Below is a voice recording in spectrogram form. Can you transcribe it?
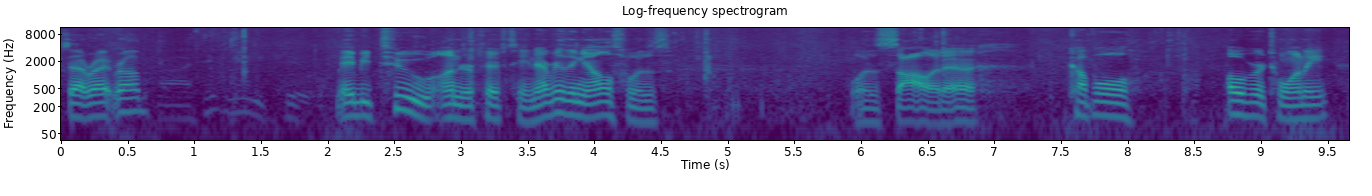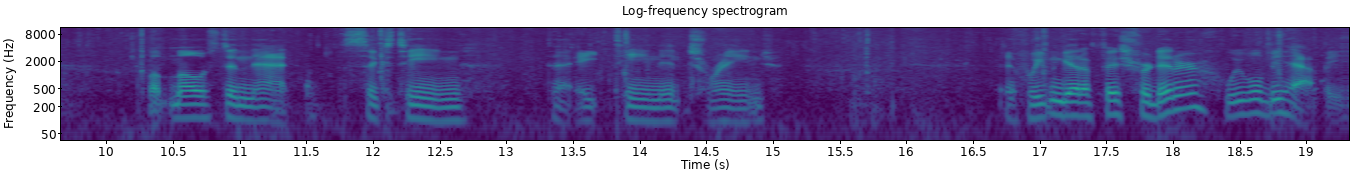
Is that right, Rob? Uh, I think maybe two. Maybe two under 15. Everything else was was solid. A couple over 20, but most in that 16 to 18 inch range. If we can get a fish for dinner, we will be happy.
